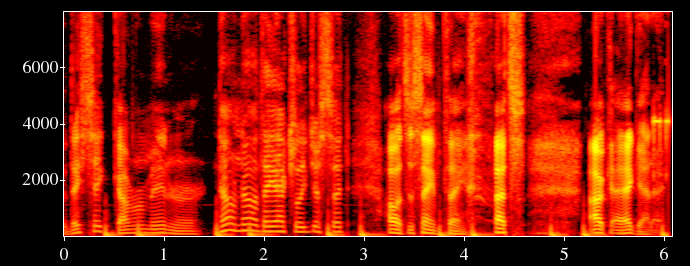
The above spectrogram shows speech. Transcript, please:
did they say government or no? No, they actually just said. Oh, it's the same thing. That's okay. I get it.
